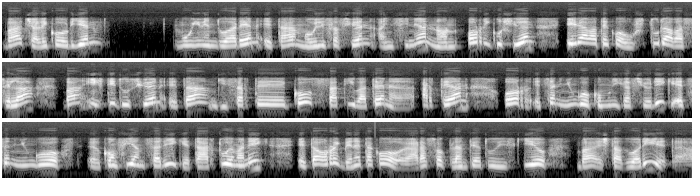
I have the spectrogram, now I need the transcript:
ba, txaleko horien mugimenduaren eta mobilizazioen aintzinean, non hor ikusi den, erabateko ustura bazela, ba, instituzioen eta gizarteko zati baten eh, artean, hor, etzen inungo komunikaziorik, etzen inungo e, konfiantzarik eta hartu emanik, eta horrek benetako arazoak planteatu dizkio, ba, estatuari eta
